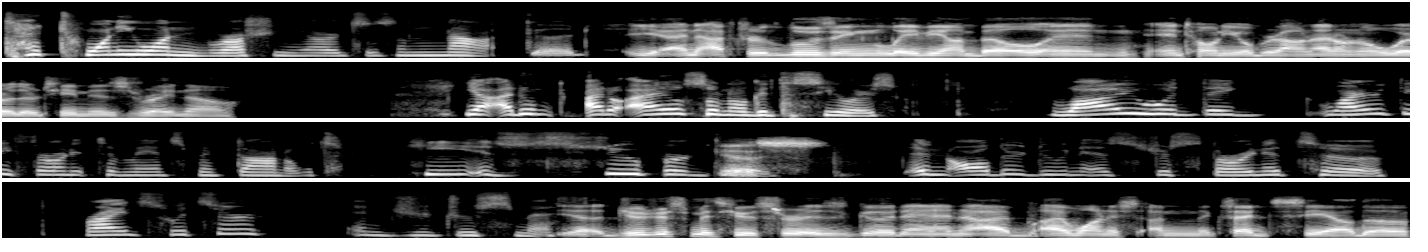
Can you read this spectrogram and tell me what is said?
T- 21 rushing yards is not good. Yeah, and after losing Le'Veon Bell and Antonio Brown, I don't know where their team is right now. Yeah, I don't. I don't. I also don't get the Steelers. Why would they? Why aren't they throwing it to Vance McDonald? He is super good, Yes. and all they're doing is just throwing it to Ryan Switzer and Juju Smith. Yeah, Juju Smith-Schuster is good, and I I want to. I'm excited to see how the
